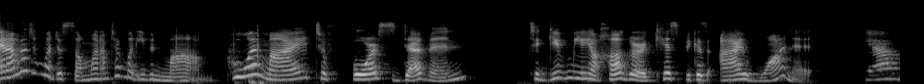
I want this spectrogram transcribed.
i'm not talking about just someone i'm talking about even mom. Who am i to force devin to give me a hug or a kiss because i want it? Yeah.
